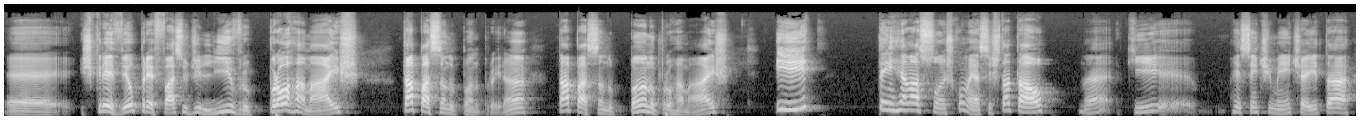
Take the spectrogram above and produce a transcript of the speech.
é, escreveu prefácio de livro pró-Hamas, está passando pano para o Irã, está passando pano para o Hamas e tem relações com essa estatal, né, que recentemente aí está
